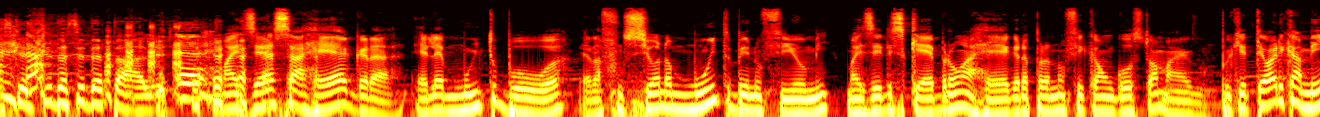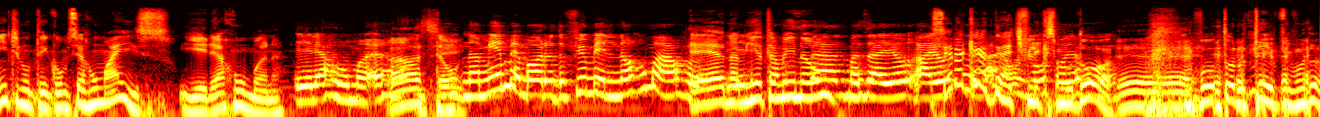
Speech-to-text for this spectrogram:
esqueci desse detalhe. Mas essa regra, ela é muito boa, ela funciona muito bem no filme, mas eles quebram a regra pra não ficar um gosto amargo. Porque teoricamente não tem como se arrumar isso. E ele arruma, né? Ele arruma. aham. Ah, Então- sim. Na minha memória do filme, ele não arrumava. É, na minha também não. Mas aí eu, aí eu Será falei, que a ah, não, Netflix mudou? arrumou. É. Voltou no tempo e mudou.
